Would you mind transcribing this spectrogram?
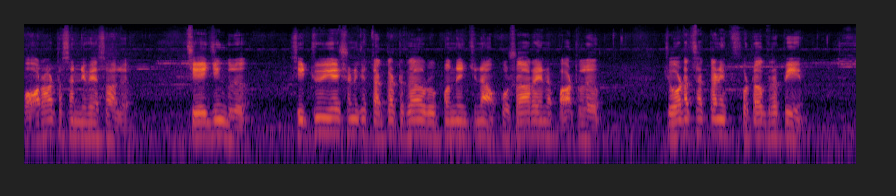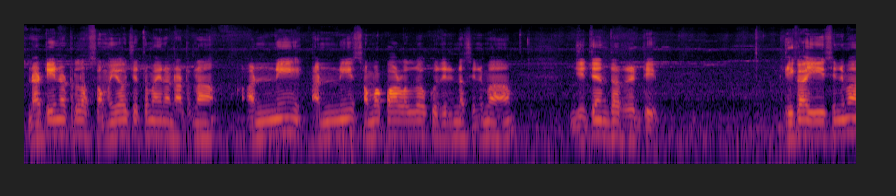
పోరాట సన్నివేశాలు చేజింగ్లు సిట్యుయేషన్కి తగ్గట్టుగా రూపొందించిన హుషారైన పాటలు చూడచక్కని ఫోటోగ్రఫీ నటీనటుల సమయోచితమైన నటన అన్నీ అన్ని సమపాళ్ళలో కుదిరిన సినిమా జితేందర్ రెడ్డి. ఇక ఈ సినిమా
